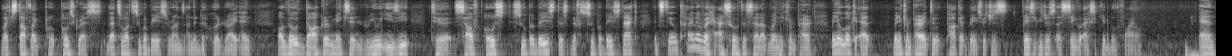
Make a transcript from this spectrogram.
like stuff like Postgres. That's what Supabase runs under the hood, right? And although Docker makes it really easy to self-host Supabase, this the Supabase stack, it's still kind of a hassle to set up when you compare when you look at when you compare it to Pocket Base, which is basically just a single executable file. And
